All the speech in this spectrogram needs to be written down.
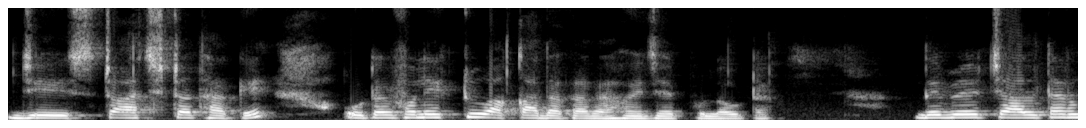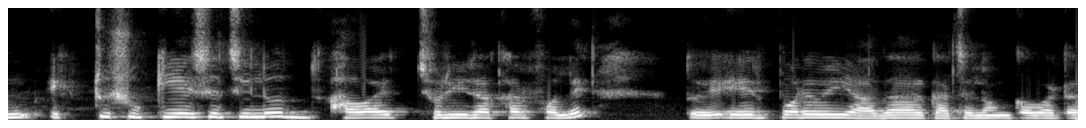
যে স্টাচটা থাকে, ওটার ফলে একটু কাদা কাদা হয়ে যায় পোলাওটা। দেবে চালটা একটু শুকিয়ে এসেছিল হাওয়ায় ছড়িয়ে রাখার ফলে, তো এরপরে ওই আদা আর কাঁচা লঙ্কা বাটা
